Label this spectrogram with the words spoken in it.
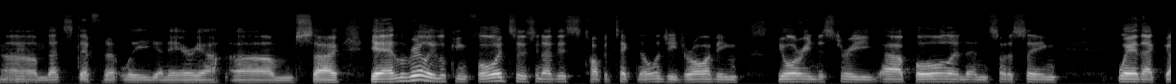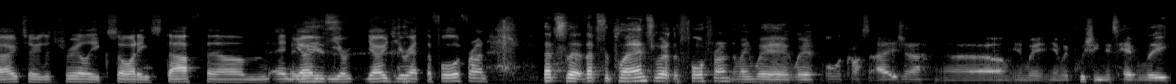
Mhm. Um, that's definitely an area. Um, so yeah, really looking forward to you know this type of technology driving your industry, uh, Paul, and, and sort of seeing where that go to. It's really exciting stuff. Um, and Yojee, you're, Yojee, you're at the forefront. That's the that's the plan. So we're at the forefront. I mean, we're we're all across Asia, uh, and we're you know, we're pushing this heavily.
